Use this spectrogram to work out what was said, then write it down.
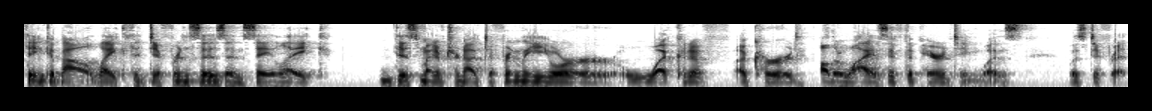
think about like the differences and say like this might have turned out differently or what could have occurred otherwise if the parenting was was different.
